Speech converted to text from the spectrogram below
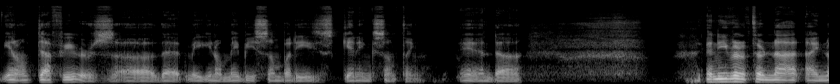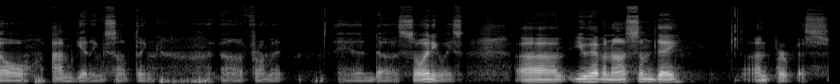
you know deaf ears. Uh, that may, you know maybe somebody's getting something, and uh, and even if they're not, I know I'm getting something uh, from it. And uh, so, anyways, uh, you have an awesome day on purpose.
